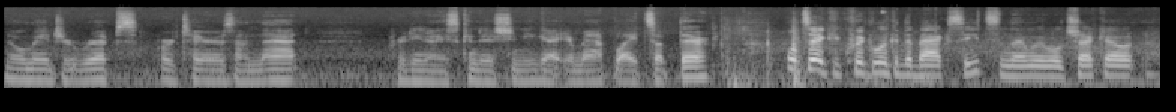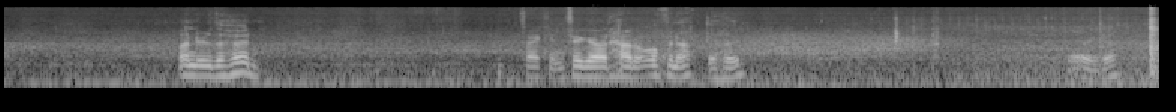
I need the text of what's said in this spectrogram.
no major rips or tears on that. Pretty nice condition. You got your map lights up there. We'll take a quick look at the back seats, and then we will check out under the hood. If I can figure out how to open up the hood. There we go.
